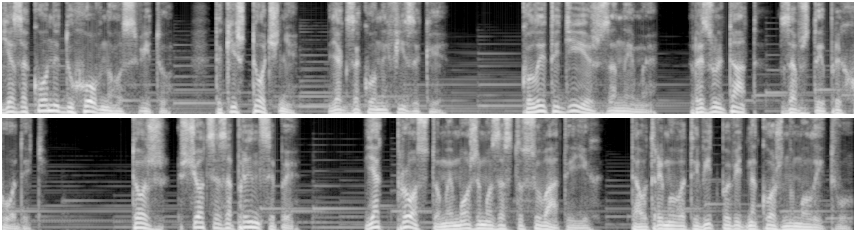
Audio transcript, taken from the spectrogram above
є закони духовного світу, такі ж точні, як закони фізики. Коли ти дієш за ними, результат завжди приходить. Тож, що це за принципи? Як просто ми можемо застосувати їх та отримувати відповідь на кожну молитву?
